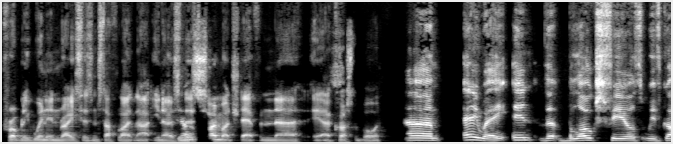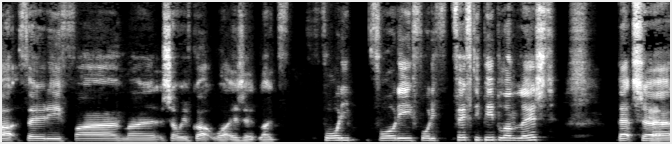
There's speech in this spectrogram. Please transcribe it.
probably winning races and stuff like that. You know, so yeah. there's so much depth and uh, across the board. Um, anyway, in the blokes field, we've got 35, so we've got, what is it, like 40, 40, 40, 50 people on the list. That's uh, yeah.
